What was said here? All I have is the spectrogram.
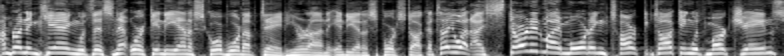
I'm Brendan King with this Network Indiana scoreboard update here on Indiana Sports Talk. I'll tell you what, I started my morning talk, talking with Mark Jaynes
